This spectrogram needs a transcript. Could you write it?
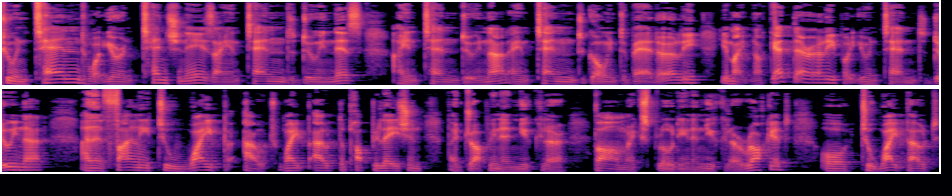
To intend what your intention is, I intend doing this, I intend doing that, I intend going to bed early. You might not get there early, but you intend doing that. And then finally, to wipe out, wipe out the population by dropping a nuclear bomb or exploding a nuclear rocket, or to wipe out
